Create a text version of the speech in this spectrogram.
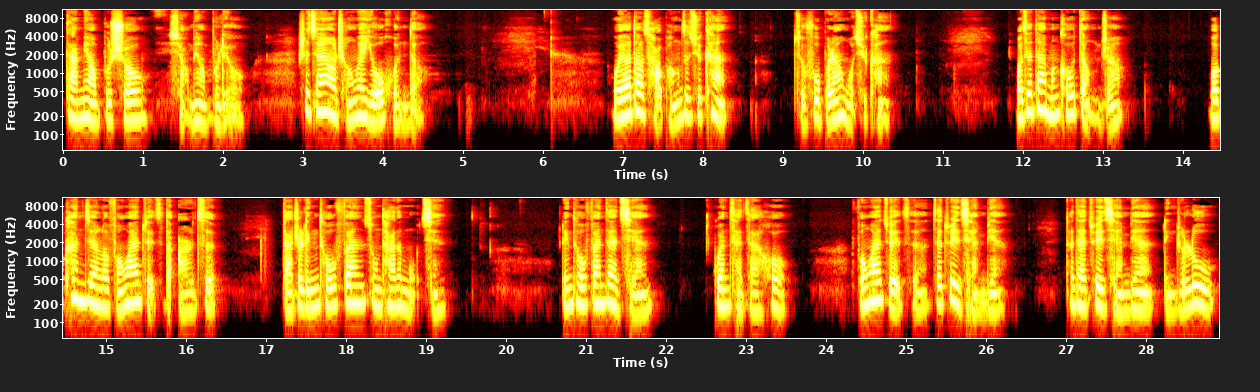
大庙不收，小庙不留，是将要成为游魂的。我要到草棚子去看，祖父不让我去看。我在大门口等着。我看见了缝歪嘴子的儿子，打着零头幡送他的母亲。零头幡在前，棺材在后。缝歪嘴子在最前边，他在最前边领着路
